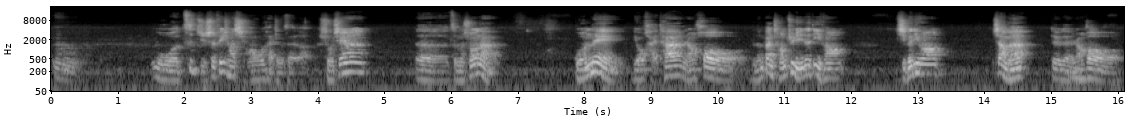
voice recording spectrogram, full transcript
嗯，我自己是非常喜欢威海这个赛道。首先，呃，怎么说呢？国内有海滩，然后能办长距离的地方，几个地方，厦门，对不对？然后，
